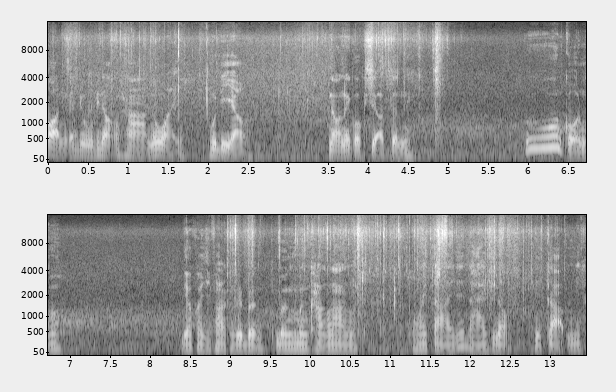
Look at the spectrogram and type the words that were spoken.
ก่อนกันอยู่พี่น้องหาหน่วยผู้เดียวน้องในกกเสียวตนนี้อู้โกนพอเดี๋ยวคอยจะพาเขาไปเบิงเบิงเบิงขางล่างมันหอยตายได้หลายพี่น้องมีกาบมีข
